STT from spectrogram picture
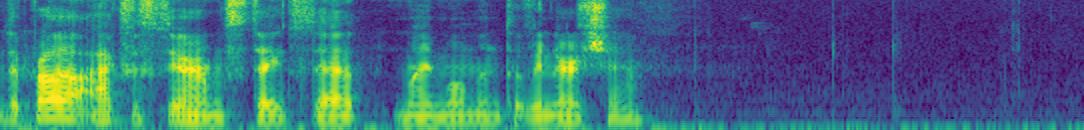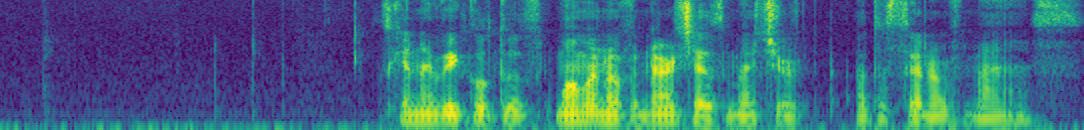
The parallel axis theorem states that my moment of inertia is going to be equal to moment of inertia as measured at the center of mass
